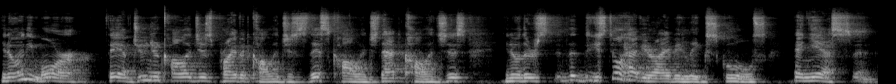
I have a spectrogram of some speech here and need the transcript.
You know, anymore, they have junior colleges, private colleges, this college, that college, this. You know, there's you still have your Ivy League schools, and yes, and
